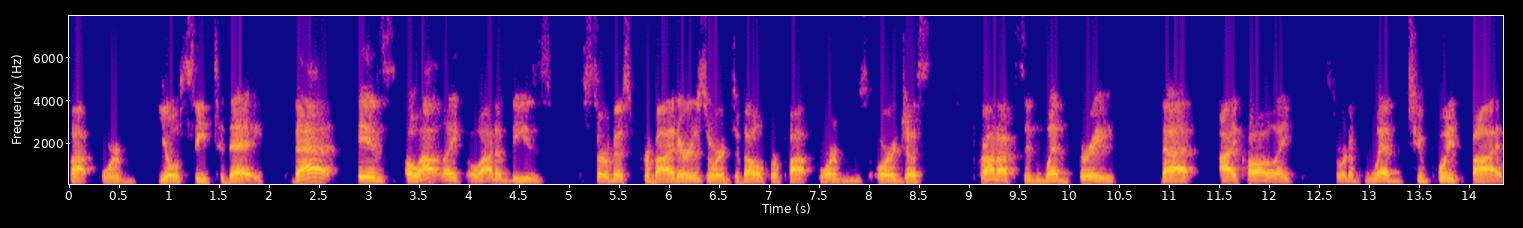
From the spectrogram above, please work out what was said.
platform you'll see today. That is a lot like a lot of these service providers or developer platforms or just products in Web3 that I call like sort of Web 2.5,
